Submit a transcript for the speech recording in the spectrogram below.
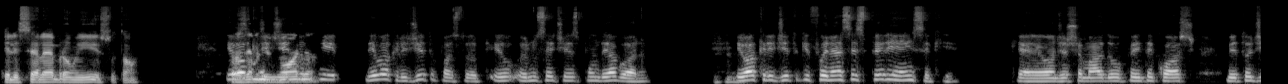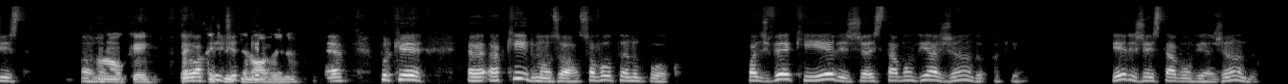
que eles celebram isso tal. Eu acredito memória... que, eu acredito, pastor, eu, eu não sei te responder agora. Uhum. Eu acredito que foi nessa experiência aqui, que é onde é chamado o Pentecoste metodista. Olha, ah, ok. Tá, eu acredito 39, que, né? É, porque é, aqui, irmãos, ó, só voltando um pouco, pode ver que eles já estavam viajando aqui eles já estavam viajando,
